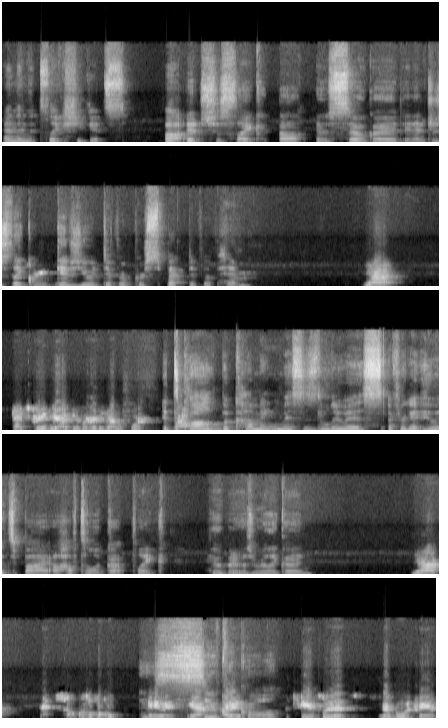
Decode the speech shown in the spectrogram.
and then it's like she gets. Uh, it's just like uh, it was so good, and it just like gives you a different perspective of him. Yeah, that's crazy. I've never heard of that before. It's wow. called Becoming Mrs. Lewis. I forget who it's by. I'll have to look up like who, but it was really good. Yeah, that's so cool. Anyways, yeah, super I, cool. C.S. Lewis, number one fan.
